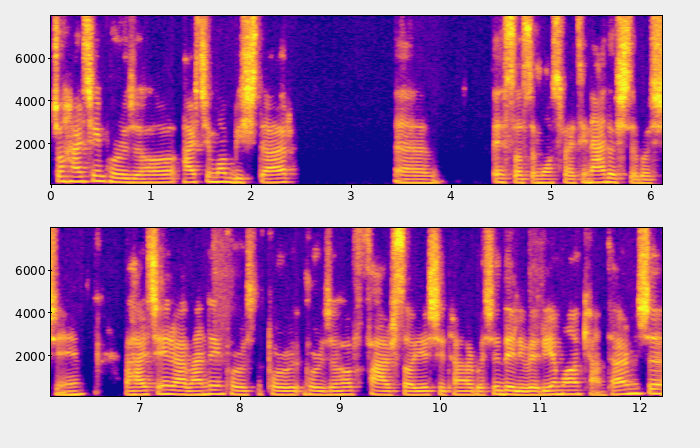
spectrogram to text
چون هرچی این پروژه ها هرچی ما بیشتر احساس مثبتی نداشته باشیم و این روند این پروژه ها فرسایشی تر باشه دلیوری ما هم کمتر میشه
